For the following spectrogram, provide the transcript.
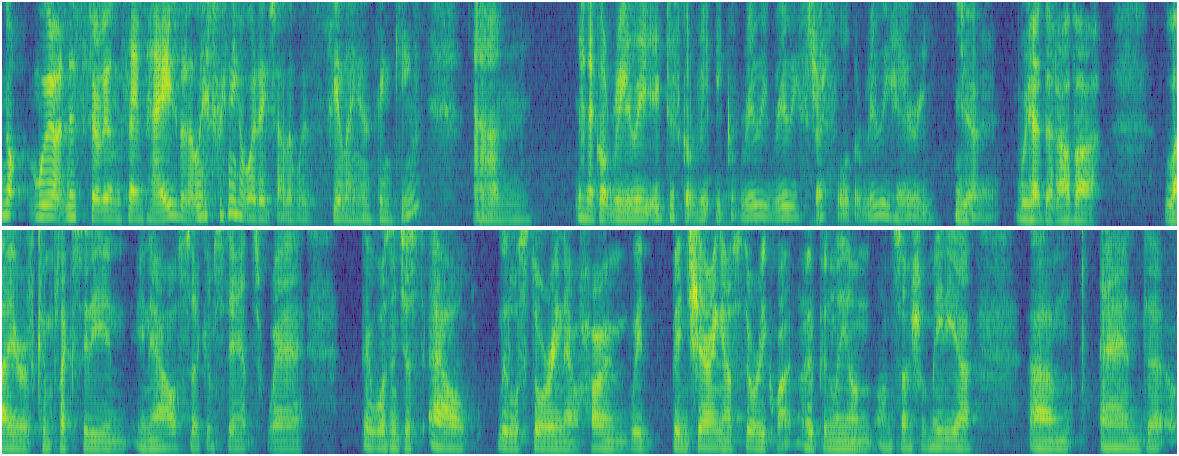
not, we weren't necessarily on the same page, but at least we knew what each other was feeling and thinking. Um, and it got really, it just got, re- it got really, really stressful. It got really hairy. Yeah. We had that other layer of complexity in, in our circumstance where it wasn't just our little story in our home. We'd been sharing our story quite openly on, on social media. Um, and uh,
